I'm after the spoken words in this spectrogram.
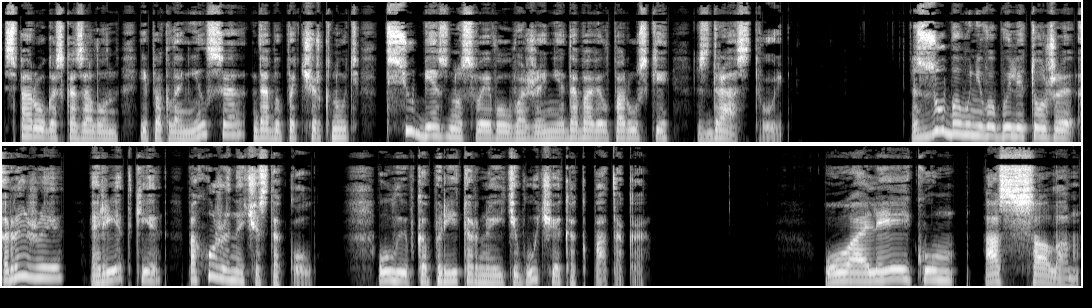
С порога сказал он и поклонился, дабы подчеркнуть всю бездну своего уважения, добавил по-русски «Здравствуй». Зубы у него были тоже рыжие, редкие, похожие на чистокол. Улыбка приторная и тягучая, как патока. «Уалейкум ассалам!»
